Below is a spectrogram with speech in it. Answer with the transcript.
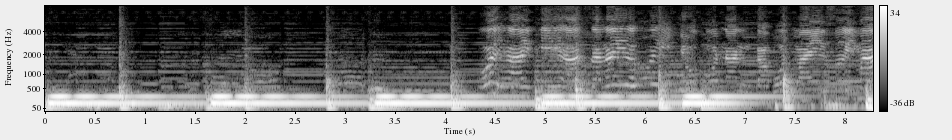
អូ โอ้ยไอ้พีอาสนายเอ้ยอยู่คนนั้นกับบทไม่เคยมา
